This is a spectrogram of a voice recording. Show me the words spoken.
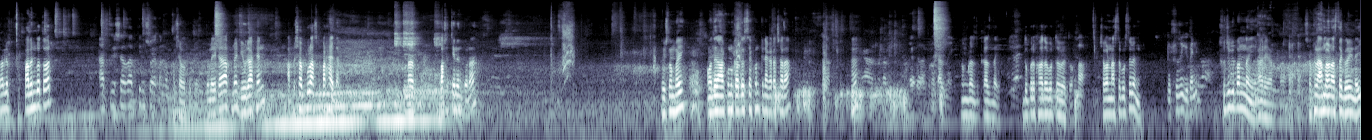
তাহলে পাবেন কত আর? আটত্রিশ হাজার তিনশো একানব্বই। আচ্ছা ওকে তাহলে এটা আপনি ডিউ রাখেন আপনি সবগুলো আজকে পাঠিয়ে দেন। আপনার বাসা চেনেন তো না? বুঝলাম ভাই আমাদের আর কোনো কাজ আছে এখন কেনাকাটা ছাড়া? হ্যাঁ? কাজ নেই কাজ- নাই। দুপুরে খাওয়া দাওয়া করতে হবে তো? হ্যাঁ। সকাল নাস্তা করছিলেন? তো সুযোগই পাইনি সুযোগই পান নাই? আরে আল্লাহ। সকালে আমরা নাস্তা করি নাই।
